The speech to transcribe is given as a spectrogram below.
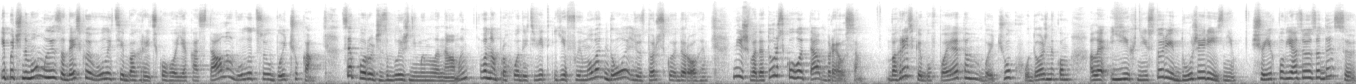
І почнемо ми з одеської вулиці Багрицького, яка стала вулицею Бойчука. Це поруч з ближніми млинами. Вона проходить від Єфимова до Люздорської дороги між Вадатурського та Бреуса. Багрицький був поетом, Бойчук художником, але їхні історії дуже різні. Що їх пов'язує з Одесою,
